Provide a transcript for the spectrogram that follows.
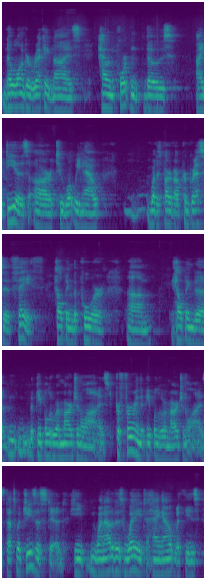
no longer recognize how important those ideas are to what we now what is part of our progressive faith helping the poor, um, helping the the people who are marginalized, preferring the people who are marginalized. That's what Jesus did. He went out of his way to hang out with these,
